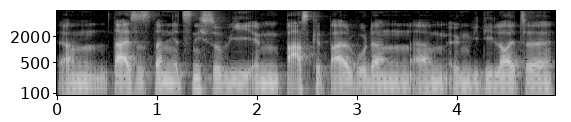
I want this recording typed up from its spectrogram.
ähm, da ist es dann jetzt nicht so wie im Basketball, wo dann ähm, irgendwie die Leute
